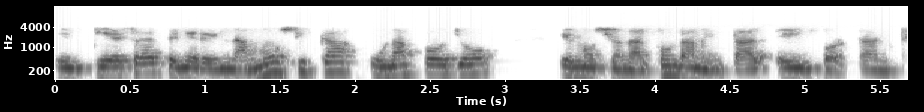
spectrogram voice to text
empieza a tener en la música un apoyo emocional fundamental e importante.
